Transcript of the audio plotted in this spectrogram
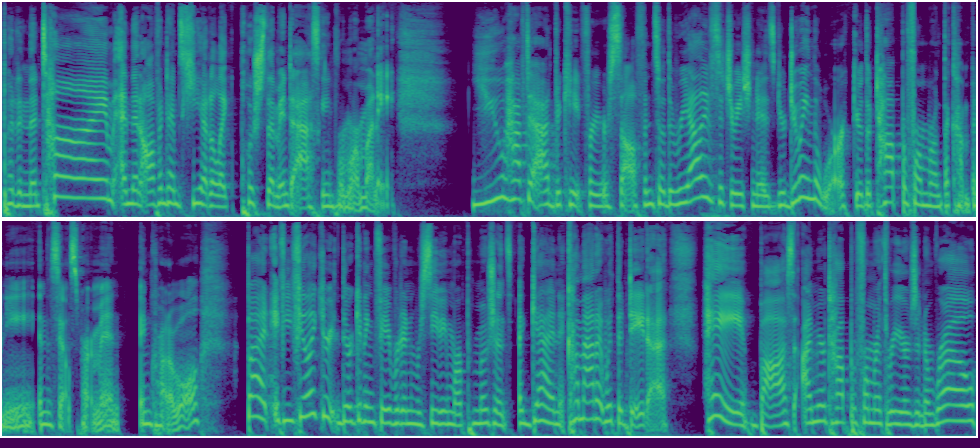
put in the time and then oftentimes he had to like push them into asking for more money you have to advocate for yourself. And so the reality of the situation is you're doing the work, you're the top performer at the company in the sales department. Incredible. But if you feel like you're they're getting favored and receiving more promotions, again, come at it with the data. Hey, boss, I'm your top performer 3 years in a row.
